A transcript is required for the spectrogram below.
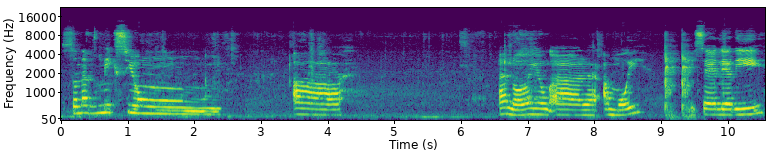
So, nag-mix yung ah ano, yung ah, amoy, may celery,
